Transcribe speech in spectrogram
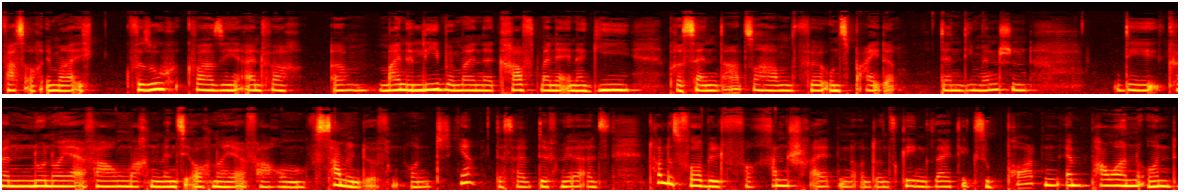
was auch immer. Ich versuche quasi einfach meine Liebe, meine Kraft, meine Energie präsent da zu haben für uns beide. Denn die Menschen, die können nur neue Erfahrungen machen, wenn sie auch neue Erfahrungen sammeln dürfen. Und ja, deshalb dürfen wir als tolles Vorbild voranschreiten und uns gegenseitig supporten, empowern und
